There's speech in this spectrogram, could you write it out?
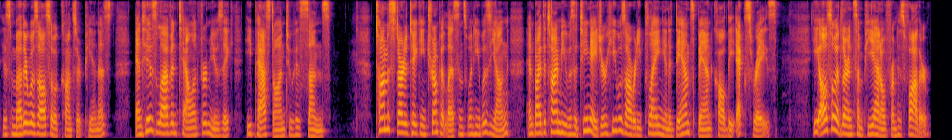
His mother was also a concert pianist, and his love and talent for music he passed on to his sons. Thomas started taking trumpet lessons when he was young, and by the time he was a teenager, he was already playing in a dance band called the X Rays. He also had learned some piano from his father.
